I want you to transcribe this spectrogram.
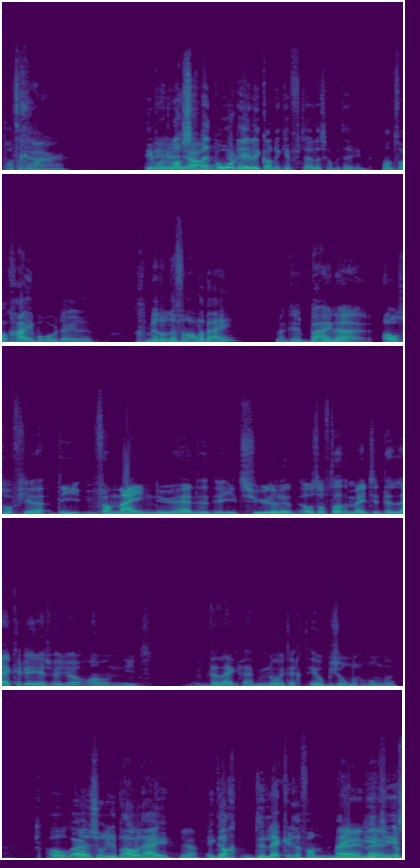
Wat raar. Dit Nee, wordt lastig ja. met beoordelen, kan ik je vertellen zo meteen. Want wat ga je beoordelen? Gemiddelde van allebei? Maar het is bijna alsof je die van mij nu, hè, de, de iets zuurdere, alsof dat een beetje de lekkere is. Weet je wel, gewoon niet... De lekkere heb ik nooit echt heel bijzonder gevonden. Oh, eh, sorry, de brouwerij. Ja. Ik dacht, de lekkere van mijn Nee, nee, biertje de is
